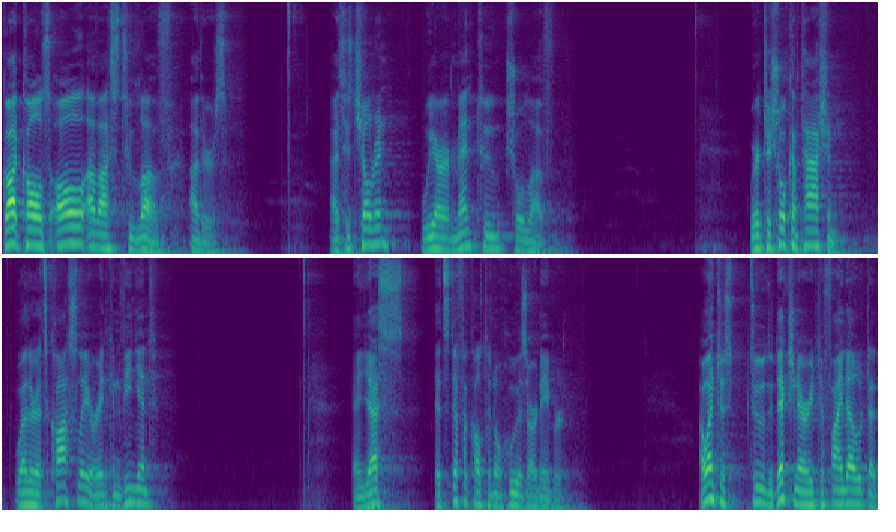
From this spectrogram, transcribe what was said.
God calls all of us to love others. As his children, we are meant to show love. We're to show compassion, whether it's costly or inconvenient. And yes, it's difficult to know who is our neighbor. I went to, to the dictionary to find out a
